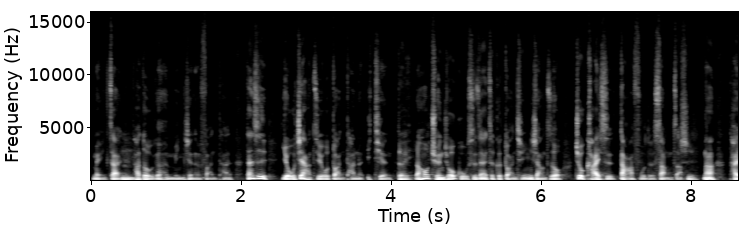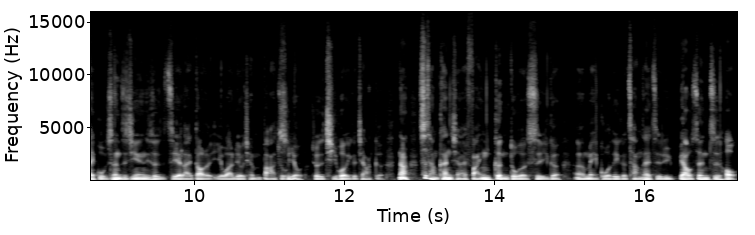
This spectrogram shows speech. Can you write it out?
美债，它都有一个很明显的反弹，但是油价只有短弹了一天。对，然后全球股市在这个短期影响之后，就开始大幅的上涨。是，那台股甚至今天是直接来到了一万。六千八左右就是期货的一个价格。那市场看起来反映更多的是一个呃美国的一个常态值率飙升之后，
